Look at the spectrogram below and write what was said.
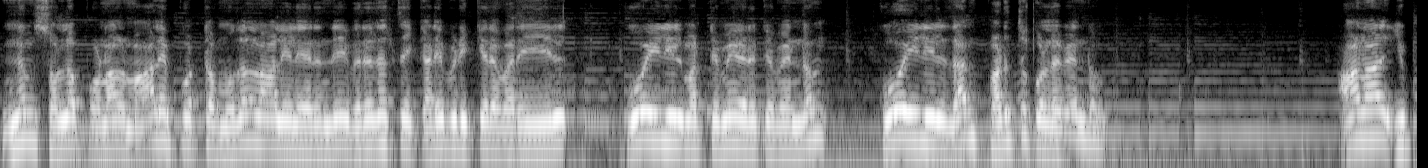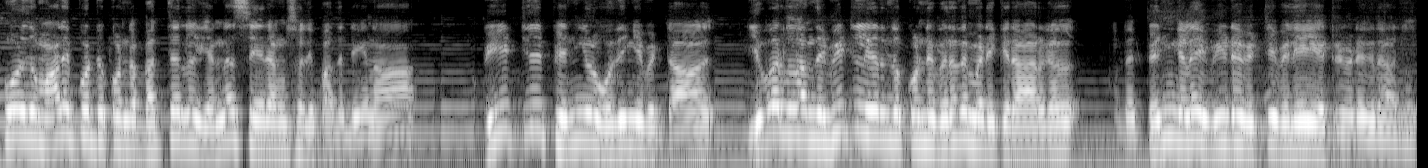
இன்னும் சொல்ல போனால் மாலை போட்ட முதல் நாளிலிருந்தே விரதத்தை கடைபிடிக்கிற வரையில் கோயிலில் மட்டுமே இருக்க வேண்டும். கோயிலில் தான் படுத்துக் கொள்ள வேண்டும். ஆனால் இப்பொழுது மாலை போட்டுக் கொண்ட பக்தர்கள் என்ன செய்யறாங்கன்னு சொல்லி பார்த்துட்டீங்கன்னா வீட்டில் பெண்கள் ஒதுங்கி விட்டால் இவர்கள் அந்த வீட்டில் இருந்து கொண்டு விரதம் எடுக்கிறார்கள். அந்த பெண்களை வீடை விட்டு வெளியே ஏற்றி விடுகிறார்கள்.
